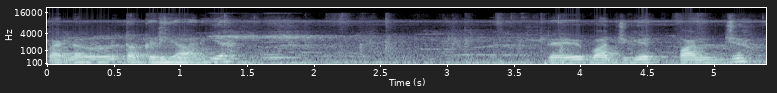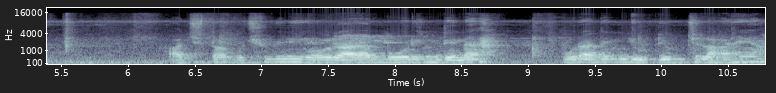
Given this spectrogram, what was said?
पहला नाल तो तकड़ी आ रही है। तो बज गए पंज। अच्छा कुछ भी नहीं हो रहा है बोरिंग दिन है। पूरा दिन यूट्यूब चला रहे हैं।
